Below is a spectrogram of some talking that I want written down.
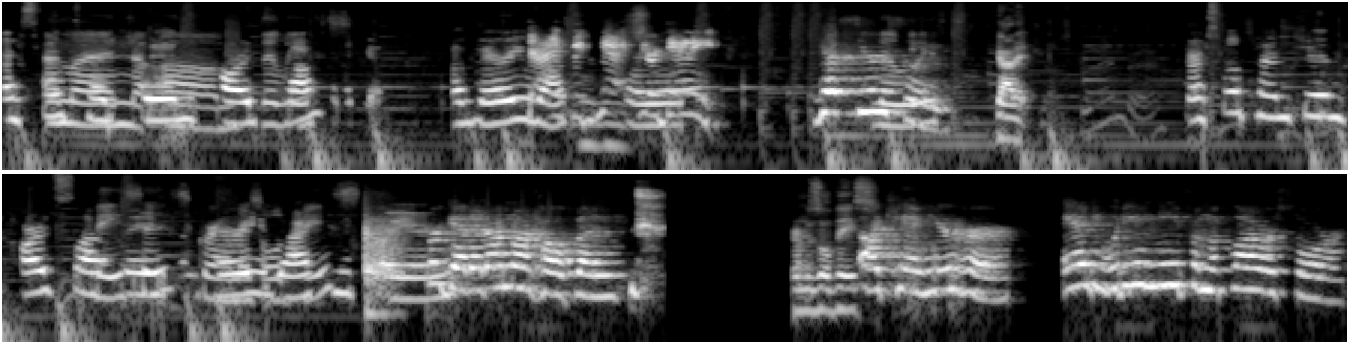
Stressful And then, tension, um, hard lilies. A very Guys, we wacky can't hear. Danny. Yes, seriously. Lilies. Got it. Stressful tension, hard slap Faces, a grandma's very old wacky face. player. Forget it, I'm not helping. Crimson face. I can't hear her. Andy, what do you need from the flower store?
